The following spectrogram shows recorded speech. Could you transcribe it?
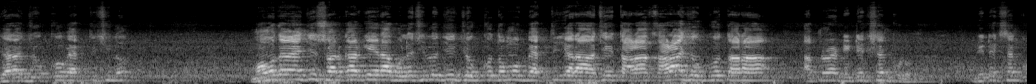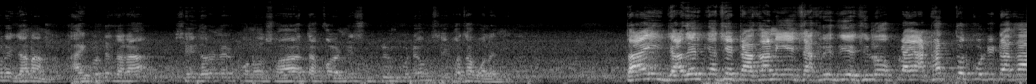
যারা যোগ্য ব্যক্তি ছিল, মমতা ব্যানার্জির সরকারকে এরা বলেছিল যে যোগ্যতম ব্যক্তি যারা আছে, তারা কারা যোগ্য তারা আপনারা ডিটেকশন করুন। ডিটেকশন করে জানান। হাইকোর্টে তারা সেই ধরনের কোনো সহায়তা করেনি, সুপ্রিম কোর্টেও সেই কথা বলেনি। তাই যাদের কাছে টাকা নিয়ে চাকরি দিয়েছিল, প্রায় আটাত্তর কোটি টাকা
